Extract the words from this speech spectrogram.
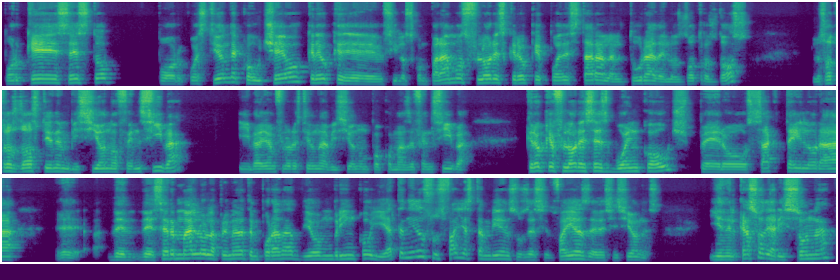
¿Por qué es esto? por cuestión de cocheo, creo que si los comparamos, Flores creo que puede estar a la altura de los otros dos. Los otros dos tienen visión ofensiva y Brian Flores tiene una visión un poco más defensiva. Creo que Flores es buen coach, pero Zach Taylor ha, eh, de, ser malo la primera temporada, dio un brinco y ha tenido sus fallas también, sus fallas de decisiones. Y en el caso de Arizona,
